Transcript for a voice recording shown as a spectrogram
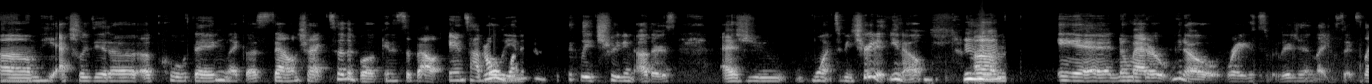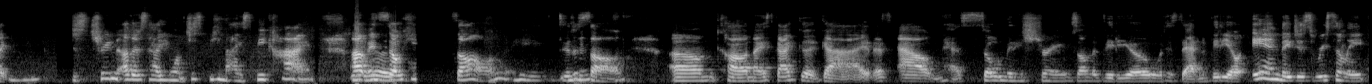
um, he actually did a, a, cool thing, like a soundtrack to the book. And it's about anti bullying oh, wow. and basically treating others as you want to be treated, you know. Mm-hmm. Um, and no matter, you know, race, religion, like sex, like mm-hmm. just treating others how you want, just be nice, be kind. Um, and so he song, he did a mm-hmm. song um, called Nice Guy, Good Guy that's out and has so many streams on the video with his dad in the video. And they just recently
